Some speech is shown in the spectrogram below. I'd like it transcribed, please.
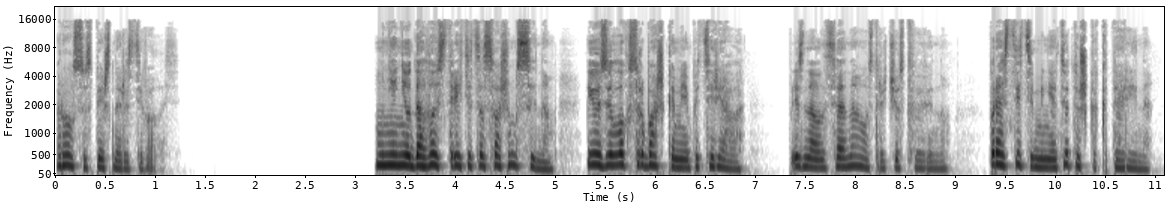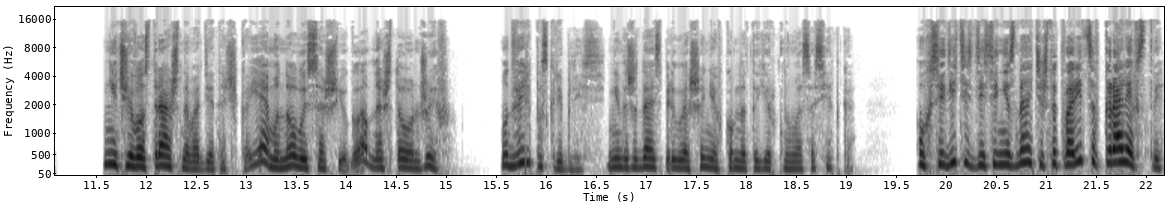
Роуз успешно раздевалась. «Мне не удалось встретиться с вашим сыном, и узелок с рубашками я потеряла», — призналась она, остро чувствуя вину. «Простите меня, тетушка Катарина». «Ничего страшного, деточка, я ему новый сошью, главное, что он жив». У двери поскреблись. Не дожидаясь приглашения, в комнату юркнула соседка. «Ох, сидите здесь и не знаете, что творится в королевстве!»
